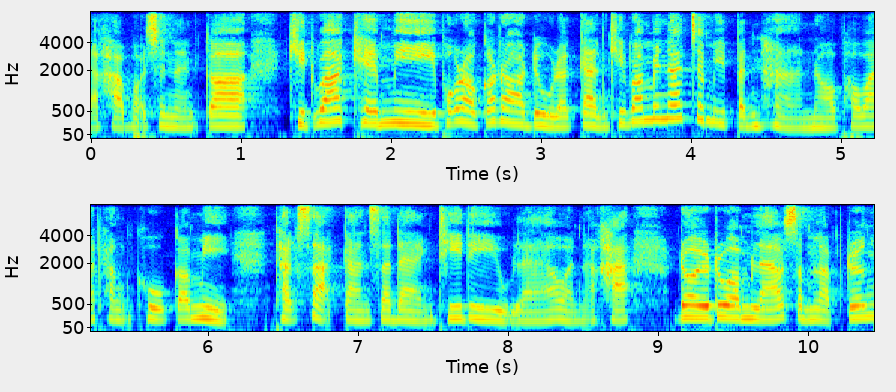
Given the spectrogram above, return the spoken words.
นะคะ เพราะฉะนั้นก็คิดว่าเคมีพวกเราก็รอดูแล้วกัน คิดว่าไม่น่าจะมีปัญหาเนาะเพราะว่าทั้งคู่ก็มีทักษะการแสดงที่ดีอยู่แล้วนะคะ โดยรวมแล้วสำหรับเรื่อง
